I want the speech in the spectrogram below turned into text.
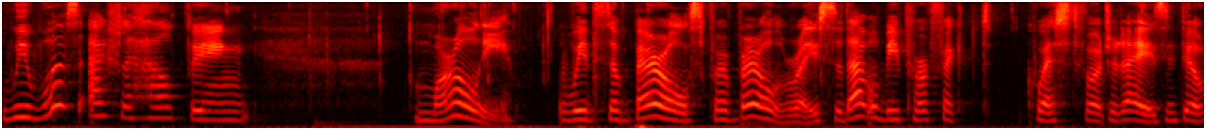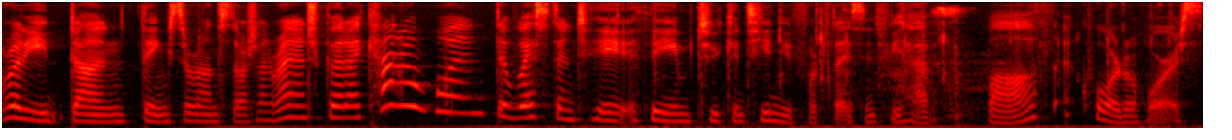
we was actually helping Marley with some barrels for a barrel race, so that would be perfect quest for today since we already done things around Starshine Ranch, but I kind of want the Western theme to continue for today since we have both a quarter horse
